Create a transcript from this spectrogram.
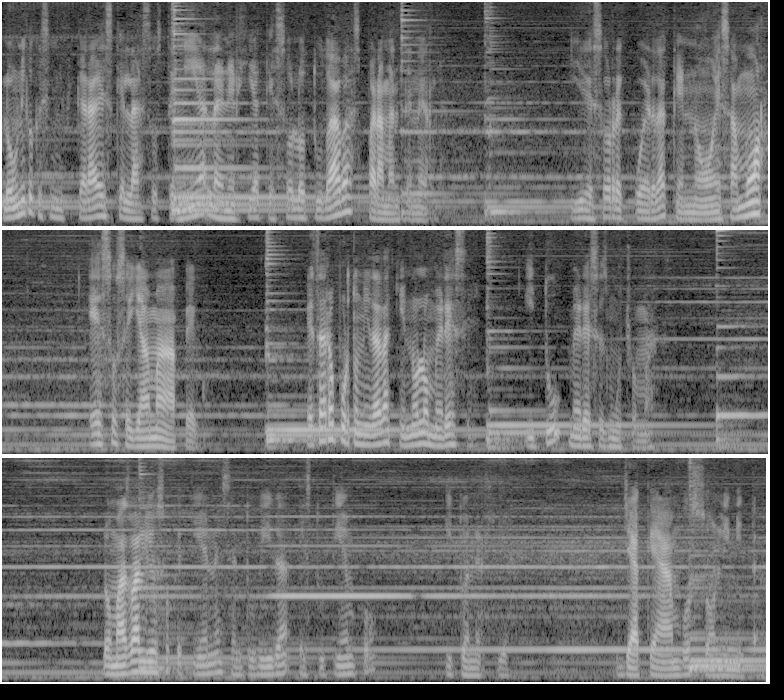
Lo único que significará es que la sostenía la energía que solo tú dabas para mantenerla. Y eso recuerda que no es amor. Eso se llama apego. Es dar oportunidad a quien no lo merece y tú mereces mucho más. Lo más valioso que tienes en tu vida es tu tiempo y tu energía ya que ambos son limitados.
